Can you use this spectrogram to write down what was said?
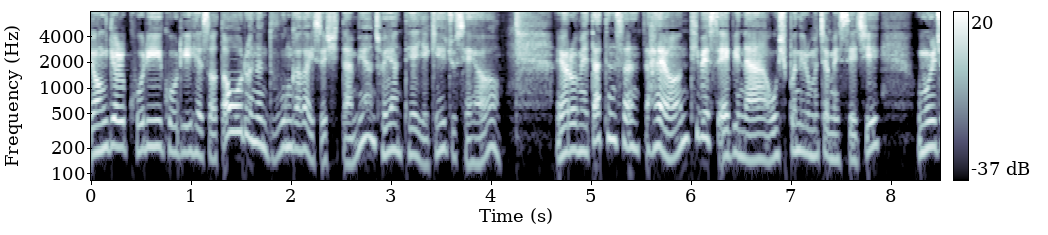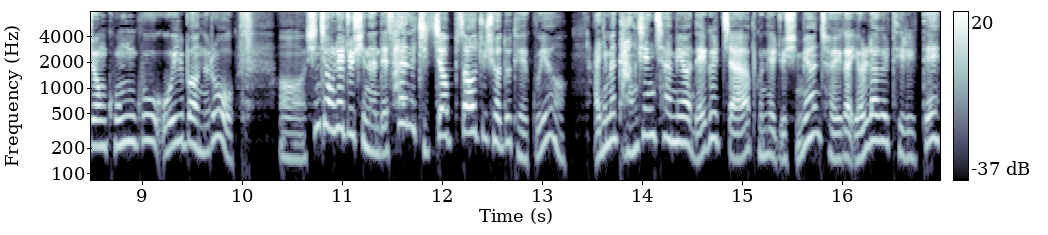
연결 고리고리해서 떠오르는 누군가가 있으시다면 저희한테 얘기해 주세요. 여러분의 따뜻한 사연 TBS 앱이나 50번 1호 문자 메시지 우물정 0951번으로 어, 신청을 해주시는데 사연을 직접 써주셔도 되고요. 아니면 당신 참여 네 글자 보내주시면 저희가 연락을 드릴 때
